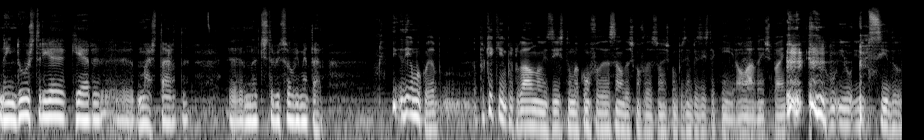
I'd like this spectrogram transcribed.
na indústria, quer eh, mais tarde eh, na distribuição alimentar. Diga uma coisa, porquê que em Portugal não existe uma confederação das confederações, como por exemplo existe aqui ao lado em Espanha, e, o, e o tecido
